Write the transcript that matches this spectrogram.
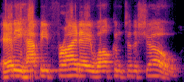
Eddie, happy Friday. Welcome to the show.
